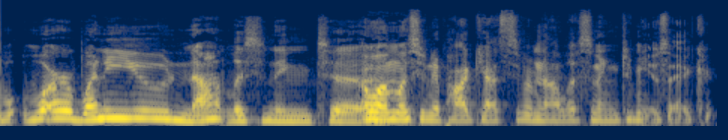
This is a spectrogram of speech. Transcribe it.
wh- or when are you not listening to Oh, I'm listening to podcasts if I'm not listening to music.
